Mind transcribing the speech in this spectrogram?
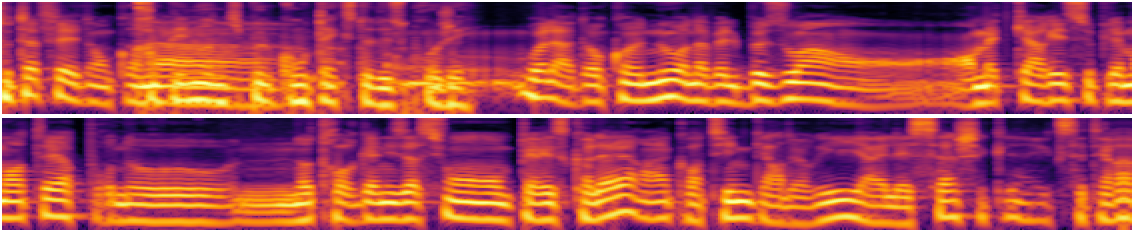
Tout à fait. Donc, rappelez-nous un petit peu le contexte de ce projet. Voilà. Donc, nous, on avait le besoin en, mètres carrés supplémentaires pour nos, notre organisation périscolaire, hein, cantine, garderie, ALSH, etc.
